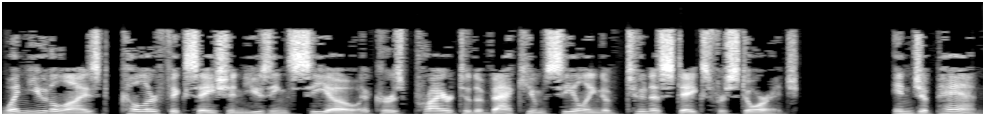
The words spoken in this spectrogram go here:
When utilized, color fixation using CO occurs prior to the vacuum sealing of tuna steaks for storage. In Japan,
